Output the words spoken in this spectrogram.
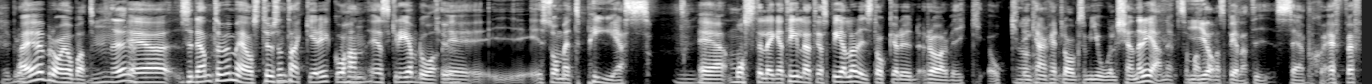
det är Ja, bra. Det är bra jobbat. Mm, det är det. Eh, så den tar vi med oss. Tusen tack Erik. Och han eh, skrev då eh, som ett PS. Mm. Eh, måste lägga till att jag spelar i Stockaryd Rörvik och det är Ja. kanske ett lag som Joel känner igen eftersom att Ja. han har spelat i Sävsjö FF.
